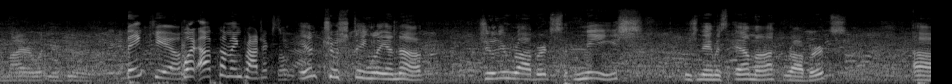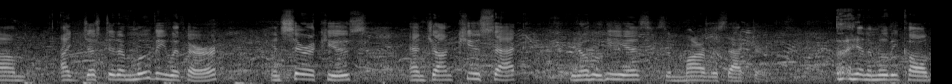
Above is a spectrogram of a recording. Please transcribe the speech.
admire what you're doing. Thank you. What upcoming projects do you have? Interestingly enough, Julia Roberts' niece, whose name is Emma Roberts, um, I just did a movie with her in Syracuse, and John Cusack, you know who he is? He's a marvelous actor. in a movie called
